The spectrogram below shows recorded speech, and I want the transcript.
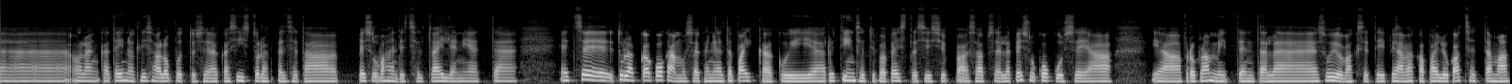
äh, olen ka teinud lisaloputuse ja ka siis tuleb veel seda pesuvahendit sealt välja, nii et äh, et see tuleb ka kogemusega nii-öelda paika, kui rutiinselt juba pesta, siis juba saab selle pesukoguse ja ja programmid endale sujuvaks, et ei pea väga palju katsetama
